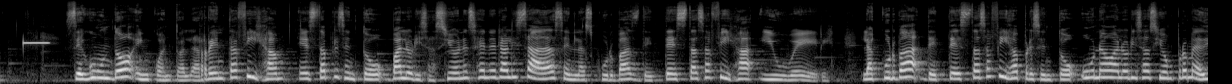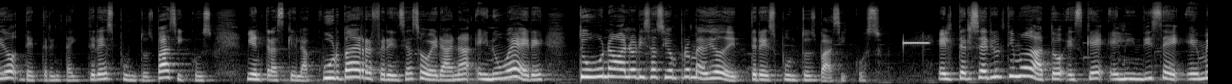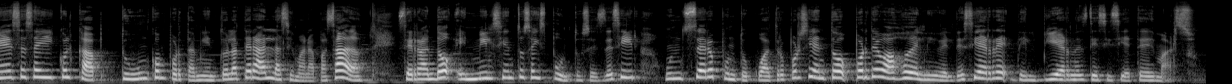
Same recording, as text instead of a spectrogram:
Segundo, en cuanto a la renta fija, esta presentó valorizaciones generalizadas en las curvas de testasa fija y VR. La curva de testasa fija presentó una valorización promedio de 33 puntos básicos, mientras que la curva de referencia soberana en VR tuvo una valorización promedio de 3 puntos básicos. El tercer y último dato es que el índice MSCI Colcap tuvo un comportamiento lateral la semana pasada, cerrando en 1.106 puntos, es decir, un 0.4% por debajo del nivel de cierre del viernes 17 de marzo.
